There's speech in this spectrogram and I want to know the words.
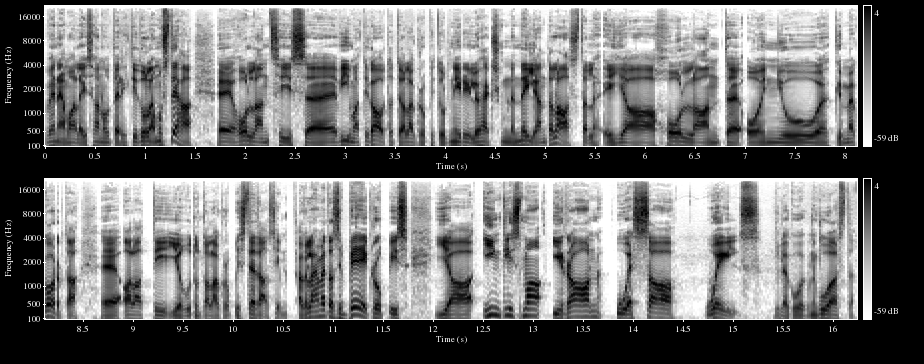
Venemaal ei saanud eriti tulemust teha, Holland siis viimati kaotati alagrupi turniiril üheksakümne neljandal aastal ja Holland on ju kümme korda alati jõudnud alagrupist edasi, aga läheme edasi B-grupis ja Inglismaa, Iraan, USA, Wales üle kuuekümne kuue aasta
